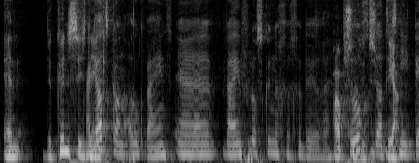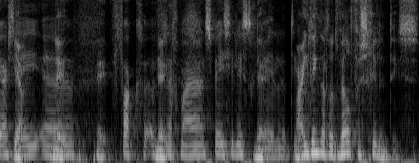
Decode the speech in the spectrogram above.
En de kunst is maar denk dat kan ook bij een, uh, bij een verloskundige gebeuren. Absoluut. Toch? Dat is niet per se ja. uh, nee. Nee. vak, nee. zeg maar, specialist gerelateerd. Maar ik denk dat dat wel verschillend is.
